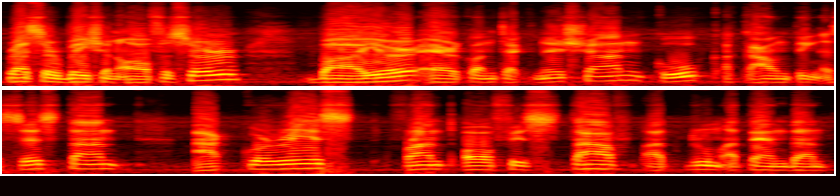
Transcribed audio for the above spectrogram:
reservation officer, buyer, aircon technician, cook, accounting assistant, aquarist, front office staff at room attendant,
